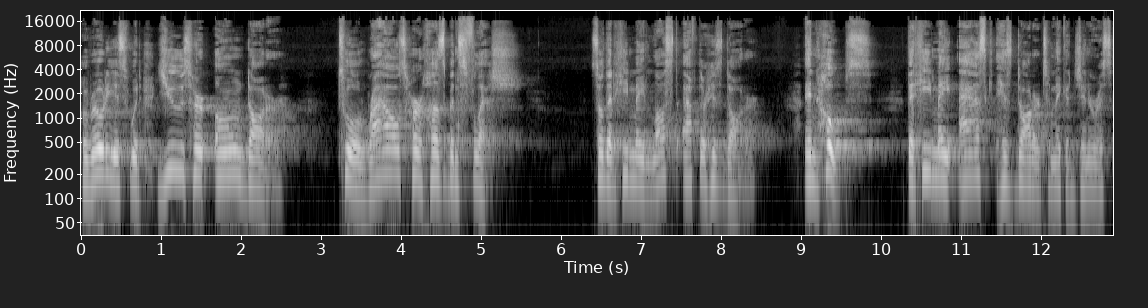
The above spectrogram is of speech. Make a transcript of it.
Herodias would use her own daughter to arouse her husband's flesh so that he may lust after his daughter in hopes that he may ask his daughter to make a generous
